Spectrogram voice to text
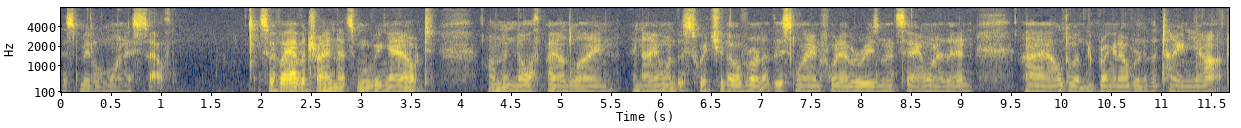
this middle one is south. So if I have a train that's moving out on the northbound line and I want to switch it over onto this line for whatever reason, let's say I want to then uh, ultimately bring it over into the tiny yard.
